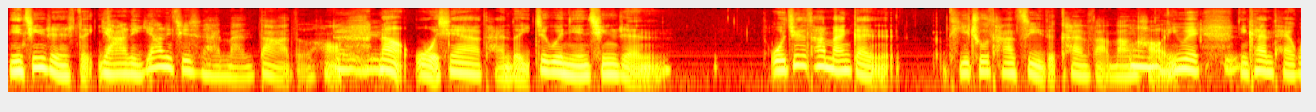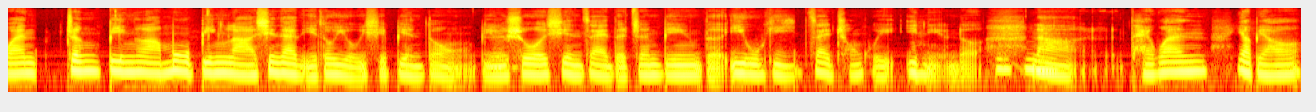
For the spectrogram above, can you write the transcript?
年轻人的压力，压力其实还蛮大的哈。那我现在要谈的这位年轻人，我觉得他蛮敢。提出他自己的看法蛮好，因为你看台湾征兵啊、募兵啦、啊，现在也都有一些变动。比如说现在的征兵的义务役再重回一年了，那台湾要不要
